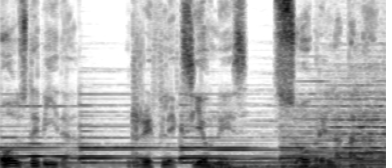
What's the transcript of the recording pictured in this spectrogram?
Voz de vida. Reflexiones sobre la palabra.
